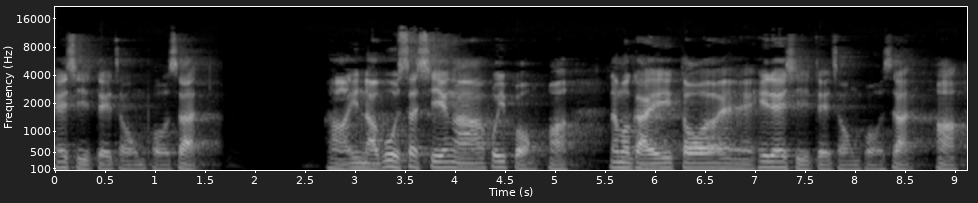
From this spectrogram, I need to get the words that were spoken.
迄是地藏菩萨啊，因老母杀生啊、诽谤啊，那么该度诶，迄个是地藏菩萨啊。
